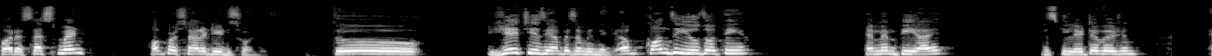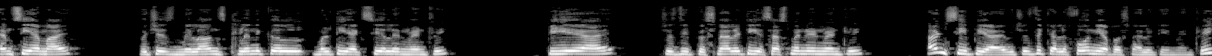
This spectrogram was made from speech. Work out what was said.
for assessment اور پرسنالٹی ڈسرڈر تو یہ چیز یہاں پہ سمجھنے کی اب کون سی یوز ہوتی ہیں ایم ایم پی آئی اس کی later version M C M I which is Millon's clinical multiaxial inventory P A I which is the personality assessment inventory and C P I which is the California personality inventory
